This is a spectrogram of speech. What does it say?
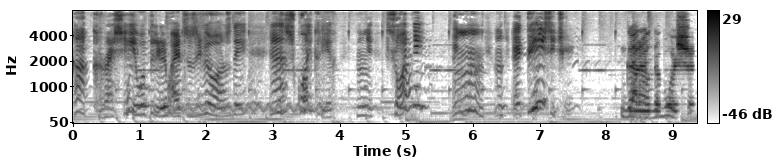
Как красиво переливаются звезды. Э, Сколько их? Сотни? Э, Тысячи? Гораздо больше.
